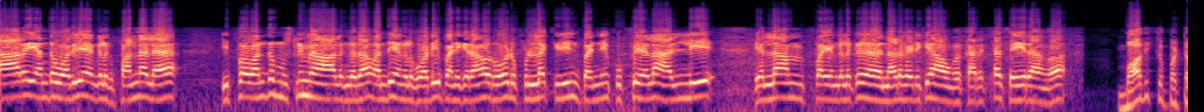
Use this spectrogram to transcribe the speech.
யாரும் எந்த உதவியும் எங்களுக்கு பண்ணல. இப்ப வந்து முஸ்லீம் ஆளுங்க தான் வந்து எங்களுக்கு உதவி பண்ணிக்கிறாங்க. ரோடு ஃபுல்லா கிளீன் பண்ணி குப்பையெல்லாம் அள்ளி எல்லாம் இப்ப எங்களுக்கு நடவடிக்கை அவங்க கரெக்டா செய்யறாங்க பாதிக்கப்பட்ட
